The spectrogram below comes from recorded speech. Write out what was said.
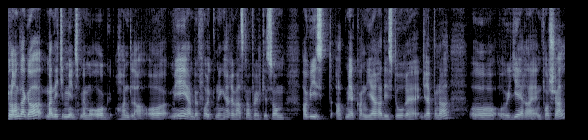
planlegge, men ikke minst, vi må òg handle. Og vi er en befolkning her i Vestland fylke som har vist at vi kan gjøre de store grepene og, og gjøre en forskjell.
